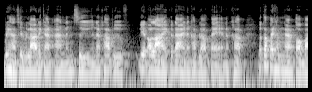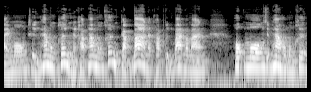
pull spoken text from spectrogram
บริหารเสร็จเวลาโดยการอ่านหนังสือนะครับ หรือ เรียนออนไลน์ก็ได้นะครับ แล้วแต่นะครับ แล้วก็ไปทำงานต่อบ่ายโมงถึง5้าโมงครึ่งนะครับห้าโมงครึ่งกลับบ้านนะครับ ถึงบ้านประมาณ6โมงสิบห้าหกโมงครึ่ง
